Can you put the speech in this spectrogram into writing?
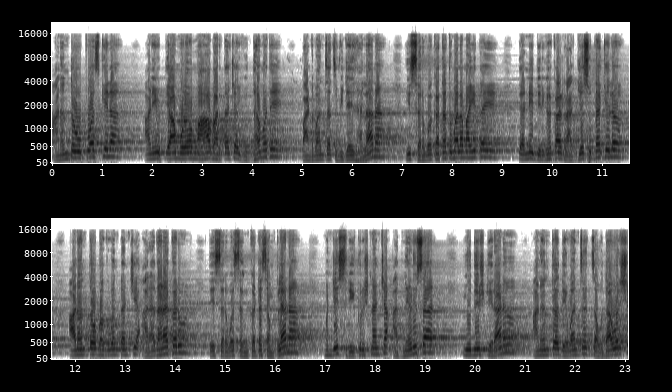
आनंद उपवास केला आणि त्यामुळं महाभारताच्या युद्धामध्ये पांडवांचाच विजय झाला ना? ही सर्व कथा तुम्हाला माहीत आहे. त्यांनी दीर्घकाळ राज्यसुद्धा केलं. अनंत भगवंतांची आराधना करून ते सर्व संकट संपल्या ना? म्हणजे श्रीकृष्णांच्या आज्ञेनुसार युधिष्ठिरानं अनंत देवांचं चौदा वर्ष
